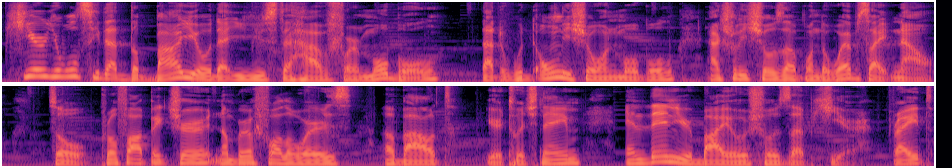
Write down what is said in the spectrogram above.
Here you will see that the bio that you used to have for mobile, that would only show on mobile, actually shows up on the website now. So profile picture, number of followers, about, your Twitch name, and then your bio shows up here, right?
